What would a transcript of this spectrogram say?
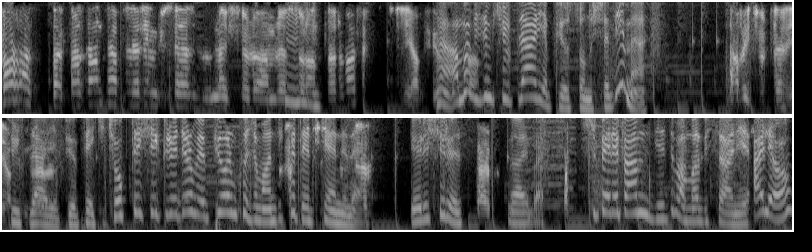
Var aslında. Gaziantep'lerin güzel meşhur restoranları var. Şey yapıyor. Ha, ama bizim Türkler yapıyor sonuçta değil mi? Tabii Türkler yapıyor. Türkler Evet. yapıyor. Peki çok teşekkür ediyorum. Öpüyorum kocaman. Dikkat et kendine. Görüşürüz. Evet. Bay bay. Süper FM dedim ama bir saniye. Alo.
